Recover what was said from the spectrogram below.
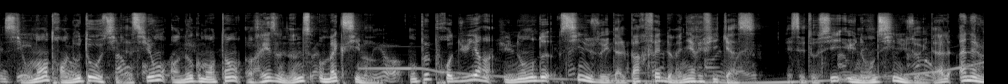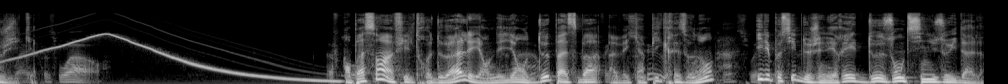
Si on entre en auto-oscillation en augmentant résonance au maximum, on peut produire une onde sinusoïdale parfaite de manière efficace. Et c'est aussi une onde sinusoïdale analogique. En passant un filtre de Hall et en ayant deux passes bas avec un pic résonant, il est possible de générer deux ondes sinusoïdales.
